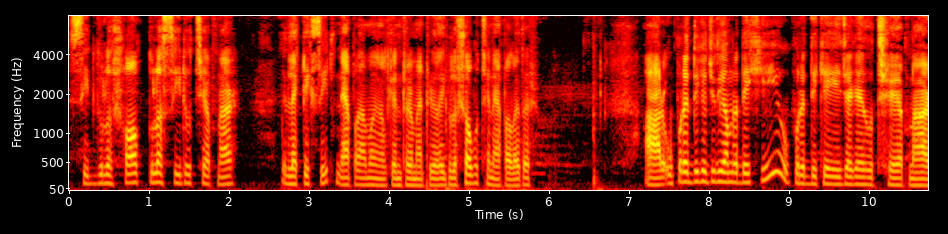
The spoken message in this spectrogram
সিটগুলো সবগুলো সিট হচ্ছে আপনার ইলেকট্রিক সিট ন্যাপা এবং অ্যালকেন্টার ম্যাটেরিয়াল এগুলো সব হচ্ছে ন্যাপালেদের আর উপরের দিকে যদি আমরা দেখি, উপরের দিকে এই জায়গায় হচ্ছে আপনার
